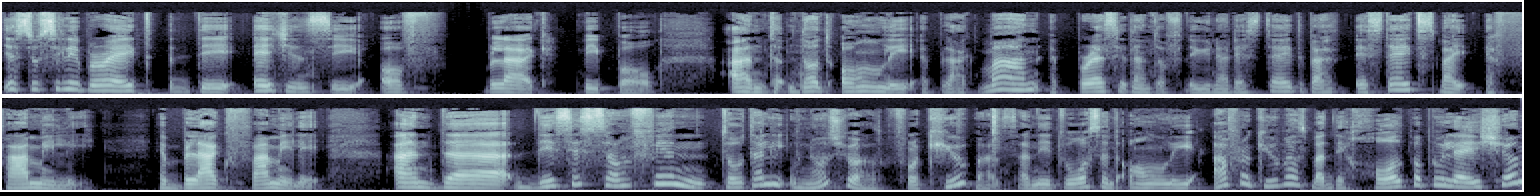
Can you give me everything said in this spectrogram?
just to celebrate the agency of black people and not only a black man, a president of the United States, but states by a family, a black family. And uh, this is something totally unusual for Cubans. And it wasn't only Afro Cubans, but the whole population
